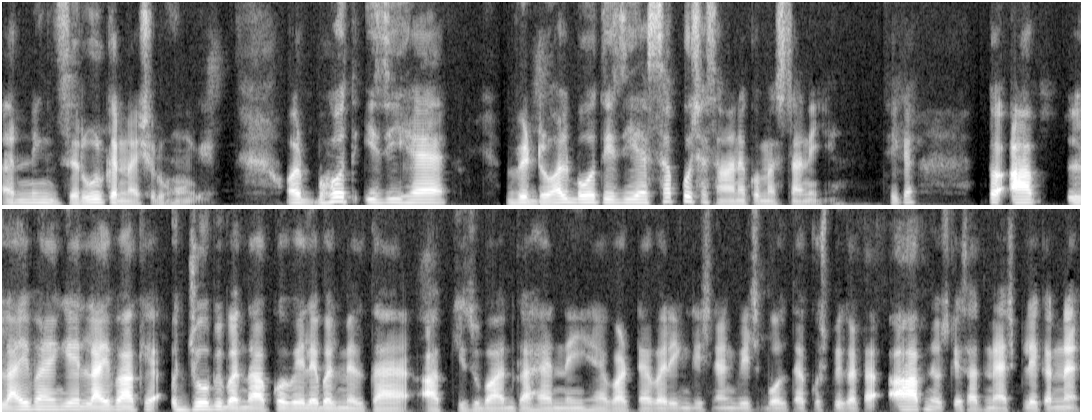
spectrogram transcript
अर्निंग ज़रूर करना शुरू होंगे। और बहुत ईजी है विड्रॉल बहुत ईजी है, सब कुछ आसान है, कोई मसला नहीं है, ठीक है? तो आप लाइव आएँगे लाइव आके जो भी बंदा आपको अवेलेबल मिलता है, आपकी ज़ुबान का है, नहीं है वट एवर इंग्लिश लैंग्वेज बोलता है, कुछ भी करता है, आपने उसके साथ मैच प्ले करना है,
